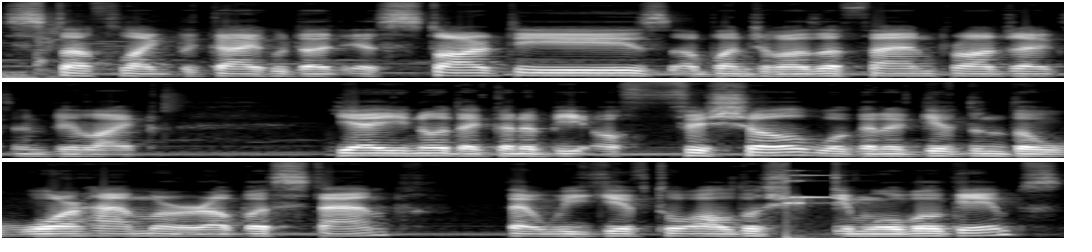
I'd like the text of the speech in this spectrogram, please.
Stuff like the guy who did Astartes, a bunch of other fan projects, and be like, yeah, you know, they're gonna be official. We're gonna give them the Warhammer rubber stamp that we give to all shitty mobile games,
